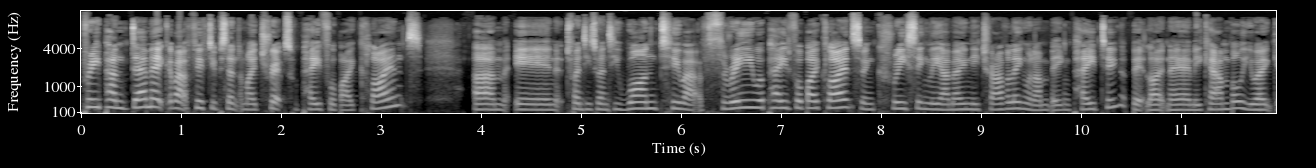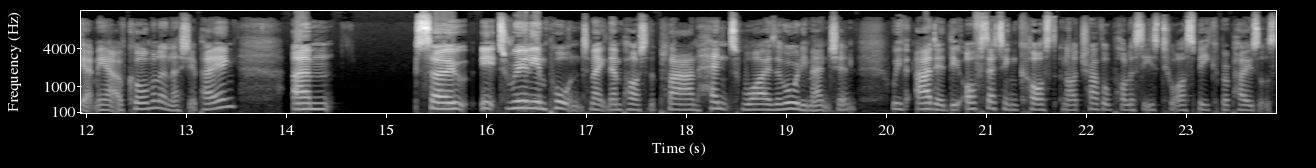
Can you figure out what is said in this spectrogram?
pre-pandemic about 50% of my trips were paid for by clients um, in 2021, two out of three were paid for by clients. So increasingly, I'm only traveling when I'm being paid to, a bit like Naomi Campbell. You won't get me out of Cornwall unless you're paying. Um, so it's really important to make them part of the plan. Hence, why, as I've already mentioned, we've added the offsetting cost and our travel policies to our speaker proposals.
